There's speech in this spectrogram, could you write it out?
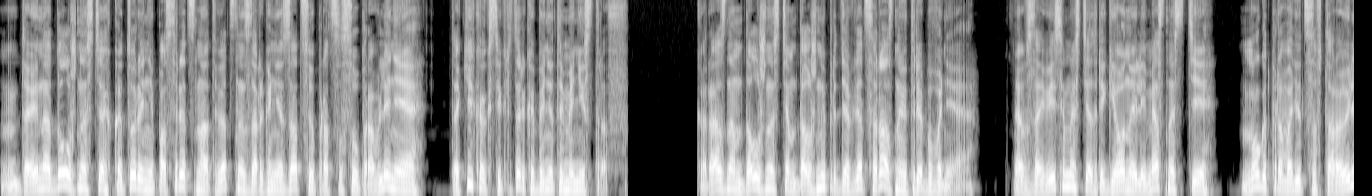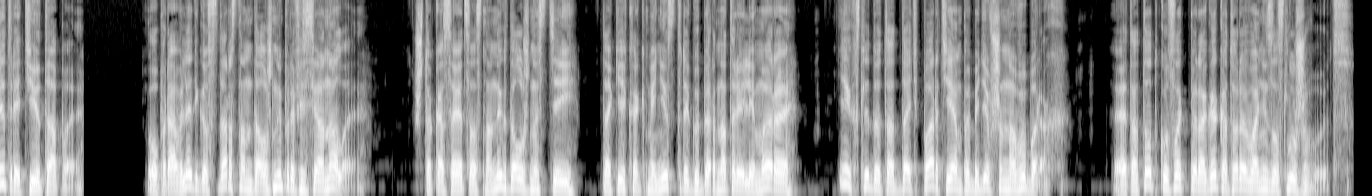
Да и на должностях, которые непосредственно ответственны за организацию процесса управления, таких как секретарь кабинета министров. К разным должностям должны предъявляться разные требования. В зависимости от региона или местности могут проводиться второй или третий этапы. Управлять государством должны профессионалы. Что касается основных должностей, таких как министры, губернаторы или мэры, их следует отдать партиям, победившим на выборах. Это тот кусок пирога, которого они заслуживают.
